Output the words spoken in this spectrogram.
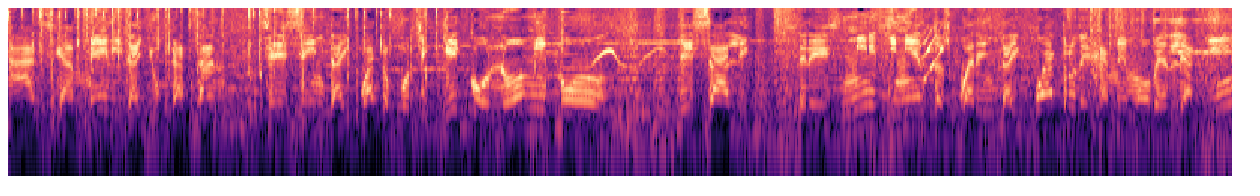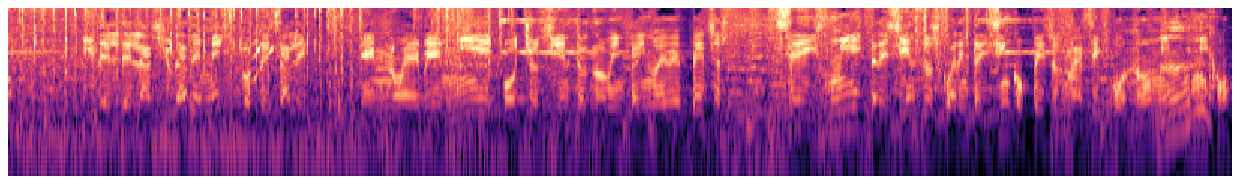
Hacia Mérida, Yucatán. 64%. ¡Qué económico! te sale 3.544, déjame moverle aquí, y del de la Ciudad de México te sale en 9.899 pesos, 6.345 pesos más económico, ¿Ah? mijo.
